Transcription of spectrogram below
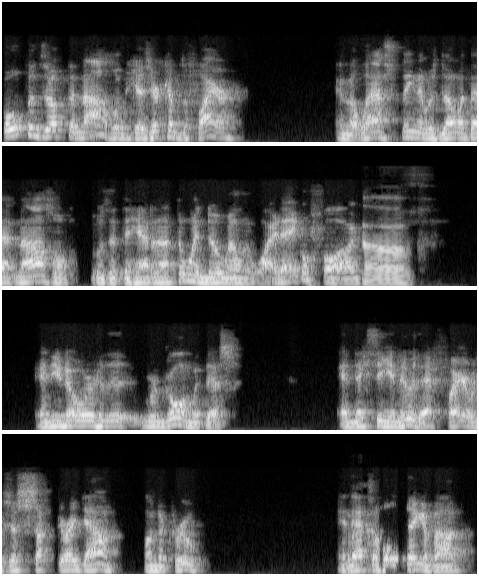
opens up the nozzle because here comes the fire. And the last thing that was done with that nozzle was that they had it out the window, well, in a wide angle fog. Oh. And you know where the, we're going with this. And next thing you knew, that fire was just sucked right down on the crew. And wow. that's the whole thing about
